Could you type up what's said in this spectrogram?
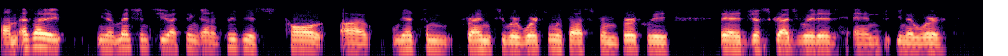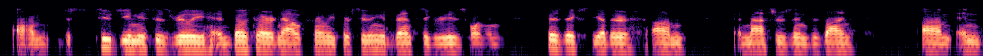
Um, as I you know mentioned to you, I think on a previous call, uh, we had some friends who were working with us from Berkeley. They had just graduated, and you know were um, just two geniuses really, and both are now currently pursuing advanced degrees. One in physics, the other um, a master's in design. Um, and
